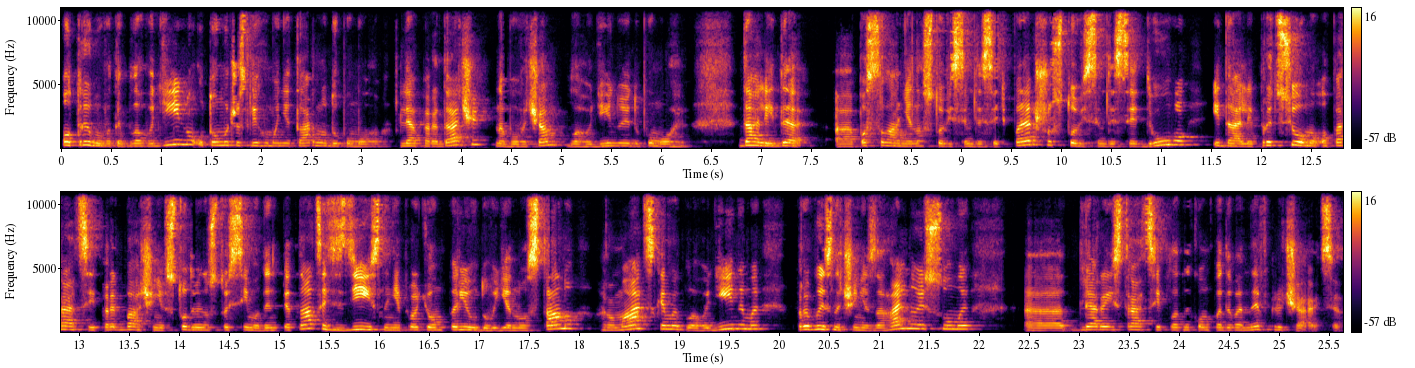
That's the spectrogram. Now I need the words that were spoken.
отримувати благодійну, у тому числі гуманітарну допомогу для передачі набувачам благодійної допомоги. Далі йде е, посилання на 181, 182 і далі. При цьому операції, передбачені в 197.1.15, здійснені протягом періоду воєнного стану громадськими, благодійними при визначенні загальної суми е, для реєстрації платником ПДВ не включаються.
